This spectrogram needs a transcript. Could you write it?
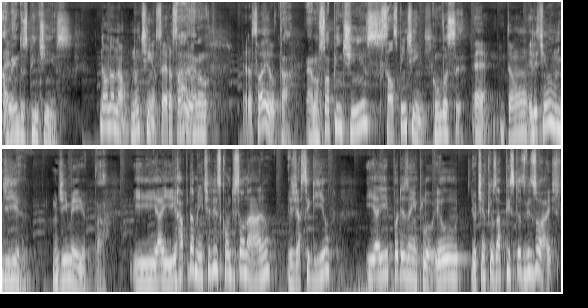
Além dos pintinhos. Não, não, não. Não tinha, só era só Ah, eu. eram. Era só eu. Tá. Eram só pintinhos Só os pintinhos. com você. É, então eles tinham um dia, um dia e meio. Tá. E aí, rapidamente, eles condicionaram, eles já seguiam. E aí, por exemplo, eu, eu tinha que usar pistas visuais.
